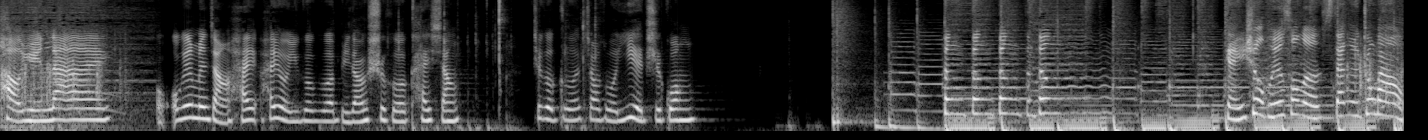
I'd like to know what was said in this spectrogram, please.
好运来！我我跟你们讲，还还有一个歌比较适合开箱，这个歌叫做《夜之光》。噔噔噔噔噔！感谢我朋友送的三个中宝，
